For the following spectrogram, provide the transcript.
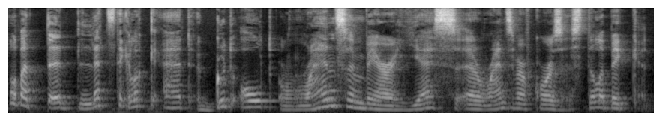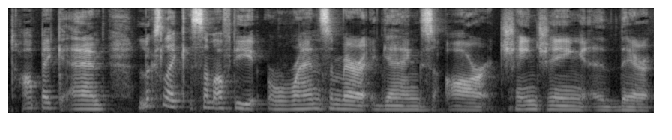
Well, but uh, let's take a look at good old ransomware. Yes, uh, ransomware, of course, is still a big topic, and looks like some of the ransomware gangs are changing their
